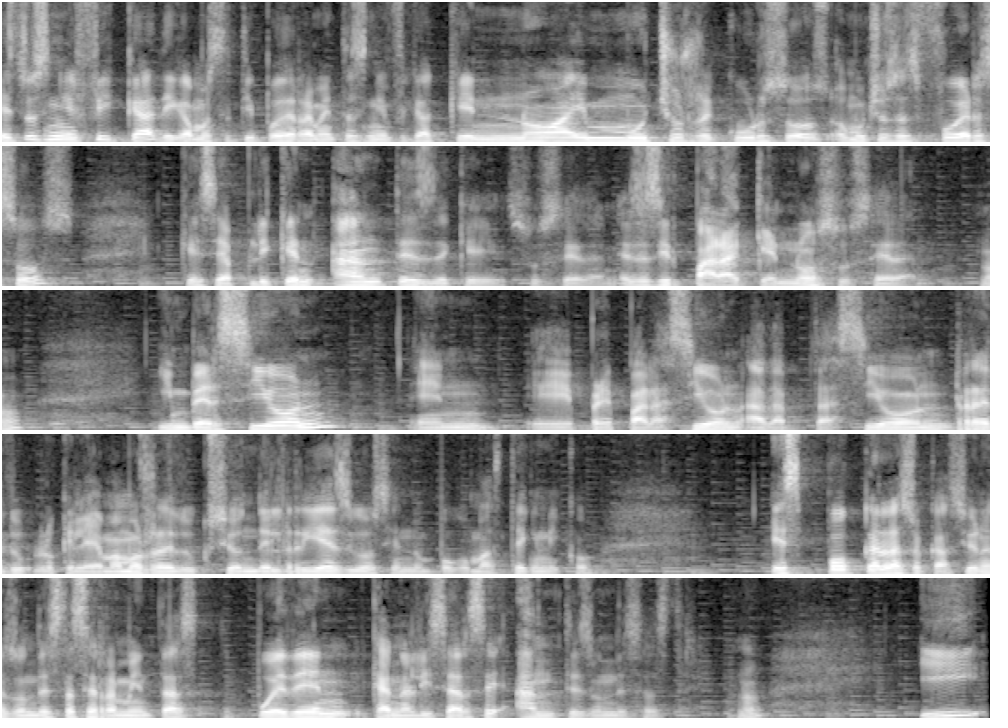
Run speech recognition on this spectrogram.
Esto significa, digamos, este tipo de herramientas significa que no hay muchos recursos o muchos esfuerzos que se apliquen antes de que sucedan, es decir, para que no sucedan. Inversión en eh, preparación, adaptación, lo que le llamamos reducción del riesgo, siendo un poco más técnico, es pocas las ocasiones donde estas herramientas pueden canalizarse antes de un desastre. Y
